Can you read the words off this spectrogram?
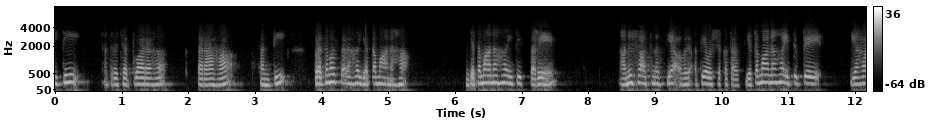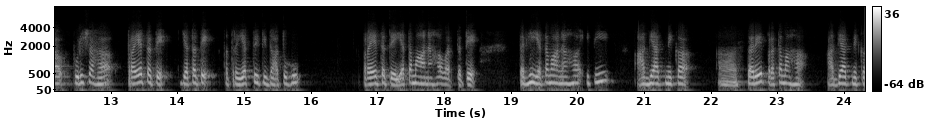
इति अत्र चत्वारः स्तराः सन्ति। प्रथमस्तरः यतमानः। यतमानः इति स्तरे अनुशासनस्य अव, अत्यावश्यकता अस्ति। यतमानः इत्युक्ते यः पुरुषः प्रयतते, यतते, तत्र यत् इति धातुः प्रयतते, यतमानः वर्तते। तर्हि यतमानः इति आध्यात्मिक स्तरे प्रथमः आध्यात्मिक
